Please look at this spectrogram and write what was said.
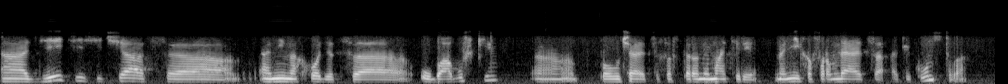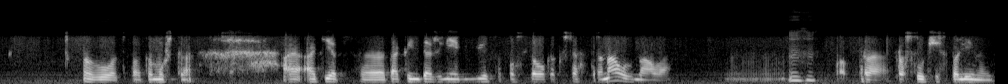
А, дети сейчас, э, они находятся у бабушки, э, получается, со стороны матери. На них оформляется опекунство, вот, потому что а, отец э, так и даже не объявился после того, как вся страна узнала угу. про, про случай с Полиной.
